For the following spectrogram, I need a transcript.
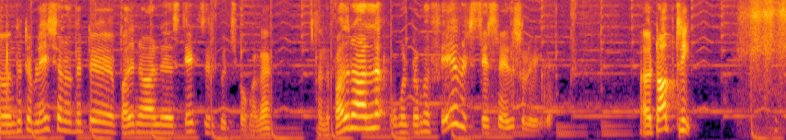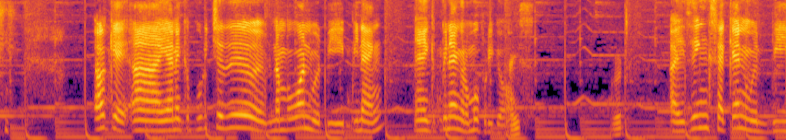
வந்துட்டு மலேசியால வந்துட்டு பதினாலு ஸ்டேட்ஸ் இருக்கு வச்சுக்கோங்களேன். அந்த பதினாலுல உங்களுக்கு ரொம்ப ஃபேவரட் ஸ்டேட்ஸ் எது சொல்லுவீங்க? டாப் த்ரீ ஓகே எனக்கு பிடிச்சது number one would be Penang எனக்கு பினாங் ரொம்ப பிடிக்கும். Nice I think second would be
